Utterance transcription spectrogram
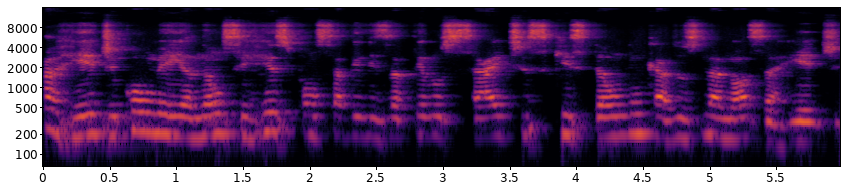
A Rede Colmeia não se responsabiliza pelos sites que estão linkados na nossa rede.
